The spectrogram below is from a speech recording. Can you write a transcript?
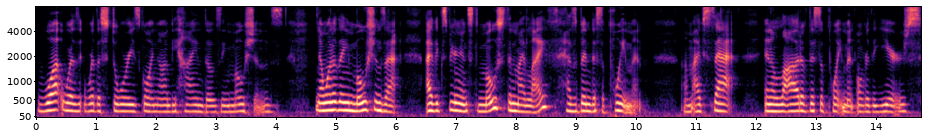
What were, were the stories going on behind those emotions? Now, one of the emotions that I've experienced most in my life has been disappointment. Um, I've sat in a lot of disappointment over the years,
